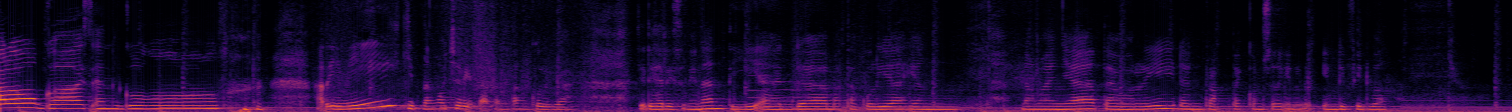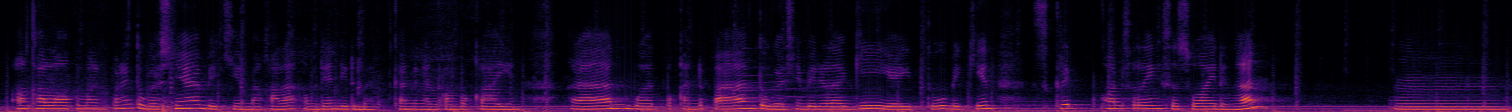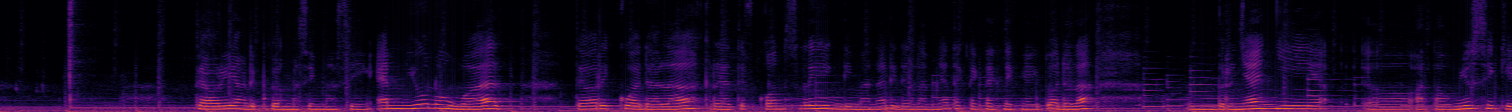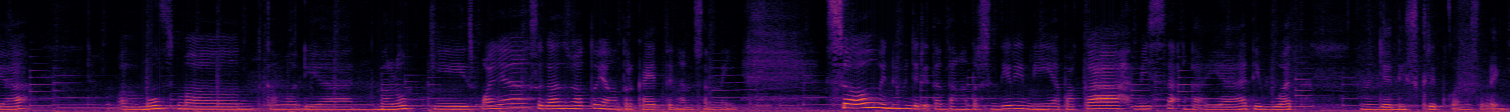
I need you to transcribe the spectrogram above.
Halo guys and girls. Hari ini kita mau cerita tentang kuliah. Jadi hari Senin nanti ada mata kuliah yang namanya teori dan praktek konseling individual. Uh, Kalau kemarin-kemarin tugasnya bikin makalah kemudian didebatkan dengan kelompok lain. Dan buat pekan depan tugasnya beda lagi yaitu bikin skrip konseling sesuai dengan teori yang dipegang masing-masing. And you know what? Teoriku adalah creative counseling di mana di dalamnya teknik-tekniknya itu adalah hmm, bernyanyi uh, atau musik ya. Uh, movement, kemudian melukis, pokoknya segala sesuatu yang terkait dengan seni. So, ini menjadi tantangan tersendiri nih, apakah bisa nggak ya dibuat menjadi script counseling.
